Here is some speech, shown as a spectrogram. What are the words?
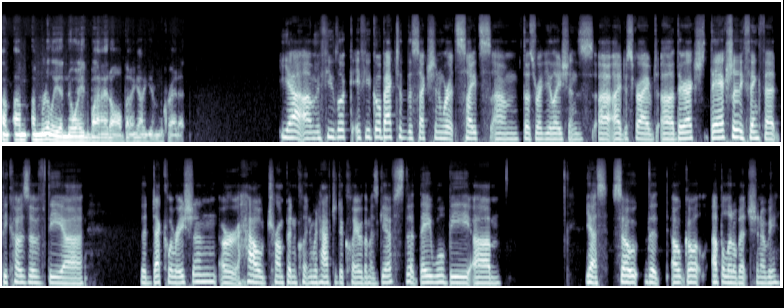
I'm I'm I'm really annoyed by it all, but I got to give them credit. Yeah, um, if you look, if you go back to the section where it cites um, those regulations uh, I described, uh, they're actually they actually think that because of the uh, the declaration or how Trump and Clinton would have to declare them as gifts, that they will be um, yes. So the oh, go up a little bit, Shinobi, a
